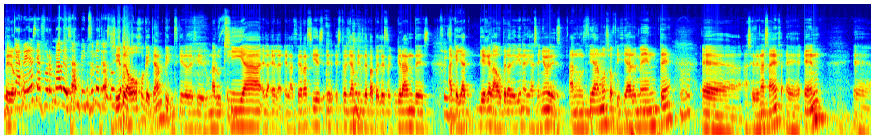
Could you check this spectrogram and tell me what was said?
Pero- Mi carrera se ha formado de jumpings uno tras otro. Sí, pero ojo que jumpings, quiero decir, una luchía, el, el- el hacer así es- estos jumpings de papeles grandes, Sí, a sí. que ya llegue la ópera de Viena y diga, señores, anunciamos oficialmente eh, a Serena Sáenz eh, en... Eh,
